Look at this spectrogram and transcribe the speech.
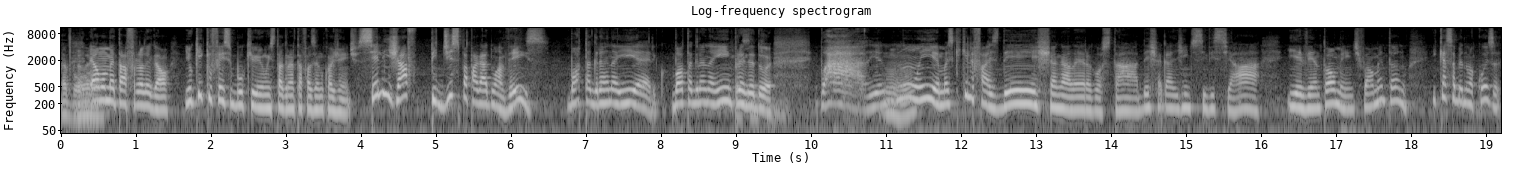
É, bom. é uma metáfora legal. E o que, que o Facebook e o Instagram tá fazendo com a gente? Se ele já pedisse para pagar de uma vez, bota grana aí, Érico. Bota grana aí, empreendedor. Ah, uhum. não ia, mas o que, que ele faz? Deixa a galera gostar, deixa a gente se viciar e eventualmente vai aumentando. E quer saber de uma coisa?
